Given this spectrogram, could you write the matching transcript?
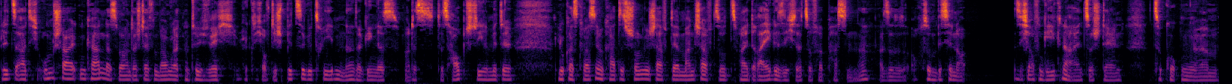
blitzartig umschalten kann. Das war unter Steffen Baumgart natürlich weg, wirklich auf die Spitze getrieben. Ne? Da ging das, war das das Hauptstilmittel. Lukas Kwasniok hat es schon geschafft, der Mannschaft so zwei, drei Gesichter zu verpassen. Ne? Also auch so ein bisschen sich auf den Gegner einzustellen, zu gucken. Ähm,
